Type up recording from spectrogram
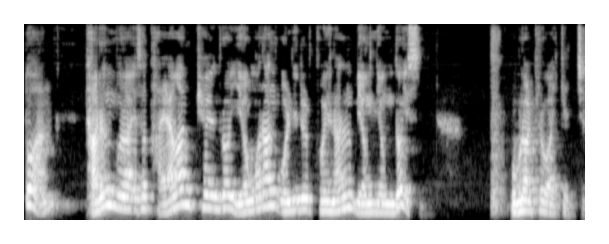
또한 다른 문화에서 다양한 표현으로 영원한 원리를 구현하는 명령도 있습니다. 구분할 필요가 있겠죠.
